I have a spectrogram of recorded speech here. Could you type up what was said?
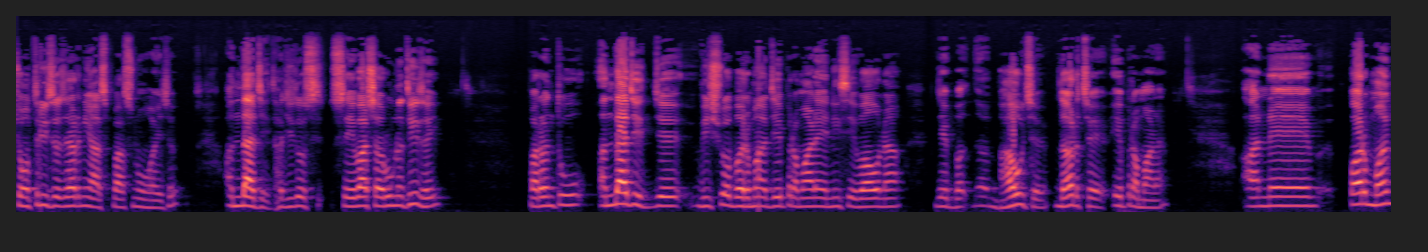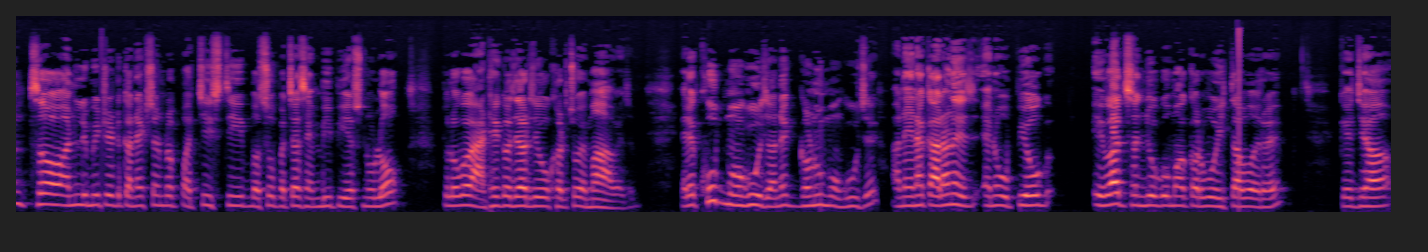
ચોત્રીસ હજારની આસપાસનું હોય છે, અંદાજિત. હજી તો સેવા શરૂ નથી થઈ, પરંતુ અંદાજિત જે વિશ્વભરમાં જે પ્રમાણે એની સેવાઓના જે ભાવ છે, દર છે, એ પ્રમાણે. અને પર મંથ અનલિમિટેડ કનેક્શન પર પચીસથી બસો પચાસ એમબીપીએસનું લો, તો લોકો આઠેક હજાર જેવો ખર્ચો એમાં આવે છે. એટલે ખૂબ મોંઘું છે અને ઘણું મોંઘું છે. અને એના કારણે જ એનો ઉપયોગ એવા જ સંજોગોમાં કરવો હિતાવહ રહે કે જ્યાં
